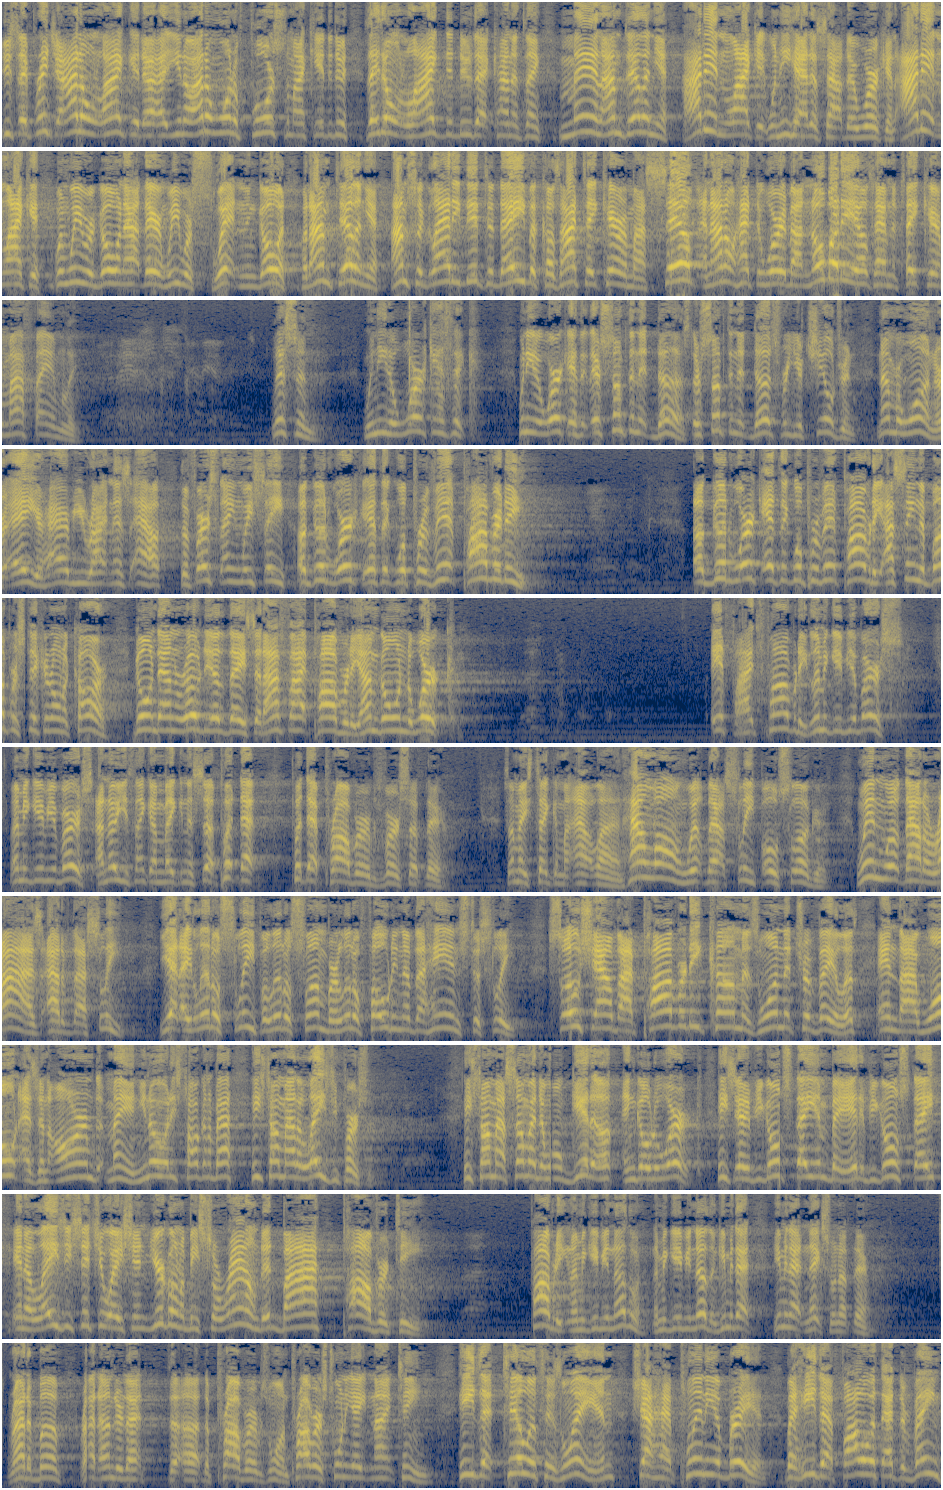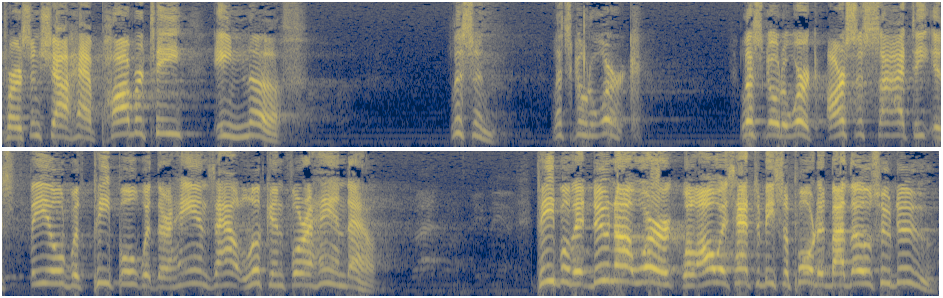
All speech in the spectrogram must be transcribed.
You say, preacher, I don't like it. I, you know, I don't want to force my kid to do it. They don't like to do that kind of thing. Man, I'm telling you, I didn't like it when he had us out there working. I didn't like it when we were going out there and we were sweating and going. But I'm telling you, I'm so glad he did today because I take care of myself and I don't have to worry about nobody else having to take care of my family. Listen, we need a work ethic. We need a work ethic. There's something that does. There's something that does for your children. Number one, or A, or however you writing this out, the first thing we see, a good work ethic will prevent poverty. A good work ethic will prevent poverty. I seen the bumper sticker on a car going down the road the other day. Said, I fight poverty. I'm going to work. It fights poverty. Let me give you a verse. Let me give you a verse. I know you think I'm making this up. Put that, put that Proverbs verse up there. Somebody's taking my outline. How long wilt thou sleep, O sluggard? When wilt thou arise out of thy sleep? Yet a little sleep, a little slumber, a little folding of the hands to sleep. So shall thy poverty come as one that travaileth, and thy want as an armed man. You know what he's talking about? He's talking about a lazy person. He's talking about somebody that won't get up and go to work. He said, if you're going to stay in bed, if you're going to stay in a lazy situation, you're going to be surrounded by poverty. Poverty. Let me give you another one. Let me give you another one. Give me that, give me that next one up there. Right above, right under that, the, uh, the Proverbs one. Proverbs 28, 19. He that tilleth his land shall have plenty of bread, but he that followeth after vain person shall have poverty enough. Listen, let's go to work. Let's go to work. Our society is filled with people with their hands out looking for a handout. People that do not work will always have to be supported by those who do.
